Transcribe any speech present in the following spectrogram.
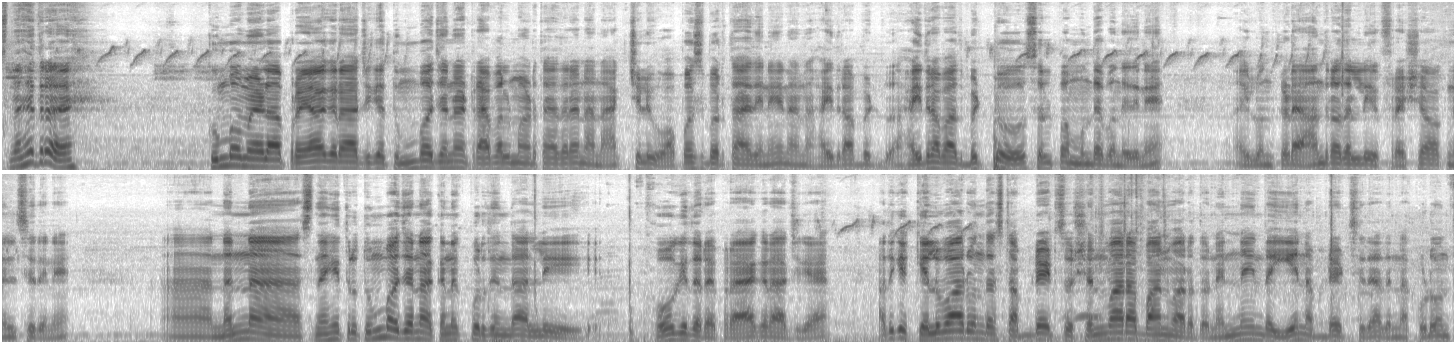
ಸ್ನೇಹಿತರೆ, ಕುಂಭಮೇಳ ಪ್ರಯಾಗರಾಜ್ಗೆ ತುಂಬ ಜನ ಟ್ರಾವೆಲ್ ಮಾಡ್ತಾ ಇದ್ದಾರೆ ನಾನು ಆ್ಯಕ್ಚುಲಿ ವಾಪಸ್ ಬರ್ತಾ ಇದ್ದೀನಿ. ನಾನು ಹೈದ್ರಾಬಾದ್ ಹೈದರಾಬಾದ್ ಬಿಟ್ಟು ಸ್ವಲ್ಪ ಮುಂದೆ ಬಂದಿದ್ದೀನಿ. ಇಲ್ಲೊಂದು ಕಡೆ ಆಂಧ್ರದಲ್ಲಿ ಫ್ರೆಶ್ ಆಗಿ ನಿಲ್ಲಿಸಿದ್ದೀನಿ ನನ್ನ ಸ್ನೇಹಿತರು ತುಂಬ ಜನ ಕನಕ್ಪುರದಿಂದ ಅಲ್ಲಿ ಹೋಗಿದ್ದಾರೆ ಪ್ರಯಾಗರಾಜ್ಗೆ. ಅದಕ್ಕೆ ಕೆಲವಾರು ಒಂದಷ್ಟು ಅಪ್ಡೇಟ್ಸು ಶನಿವಾರ, ಭಾನುವಾರದ್ದು. ನಿನ್ನೆಯಿಂದ ಏನು ಅಪ್ಡೇಟ್ಸ್ ಇದೆ ಅದನ್ನು ಕೊಡುವಂಥ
